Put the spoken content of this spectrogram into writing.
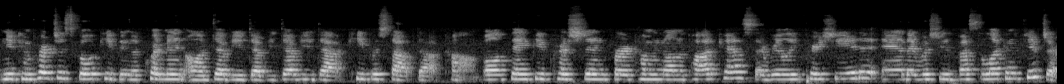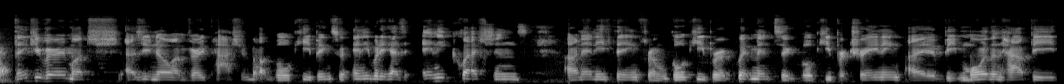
and you can purchase goalkeeping equipment on www.keeperstop.com. Well, thank you, Christian, for coming on the podcast. I really appreciate it, and I wish you the best of luck in the future. Thank you very much. As you know, I'm very passionate about goalkeeping, so anybody has any questions on anything from goalkeeper equipment to goalkeeper training, I'd be more than happy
